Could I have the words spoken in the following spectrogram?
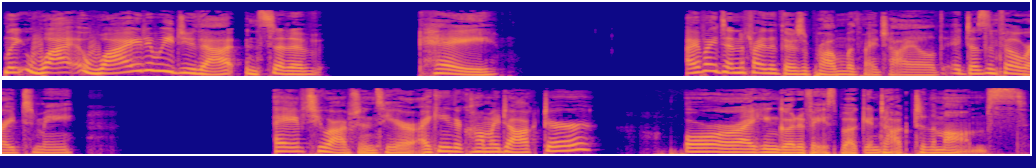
Like why why do we do that instead of hey, I've identified that there's a problem with my child. It doesn't feel right to me. I have two options here. I can either call my doctor or I can go to Facebook and talk to the moms.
